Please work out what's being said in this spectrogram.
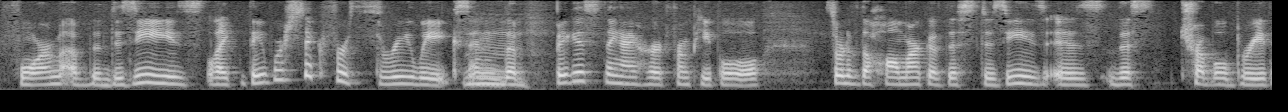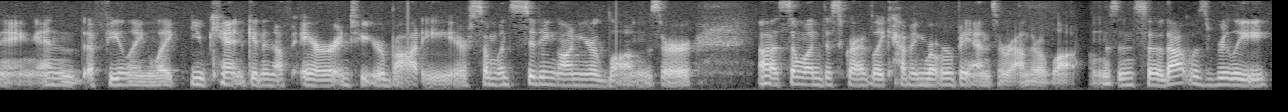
form of the disease, like they were sick for three weeks. Mm. And the mm. biggest thing I heard from people, sort of the hallmark of this disease, is this trouble breathing and a feeling like you can't get enough air into your body or someone sitting on your lungs or uh, someone described like having rubber bands around their lungs and so that was really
